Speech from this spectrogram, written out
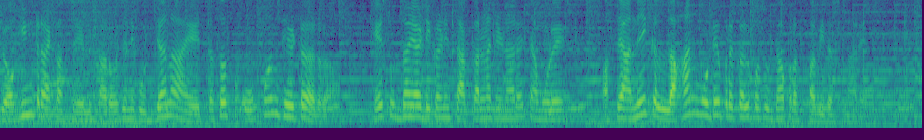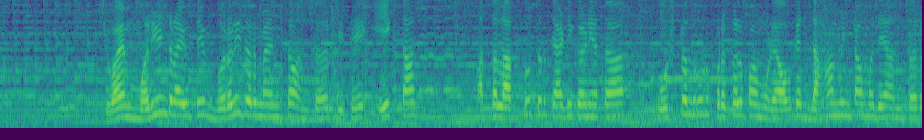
जॉगिंग ट्रॅक असेल सार्वजनिक उद्यानं आहेत तसंच ओपन थिएटर हे सुद्धा या ठिकाणी साकारण्यात येणार आहे. त्यामुळे असे अनेक लहान मोठे प्रकल्प सुद्धा प्रस्तावित असणार आहेत. शिवाय मरीन ड्राईव्ह ते वरळी दरम्यानचं अंतर जिथे एक तास आता लागतो तर त्या ठिकाणी आता कोस्टल रोड प्रकल्पामुळे अवघ्या दहा मिनिटांमध्ये अंतर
